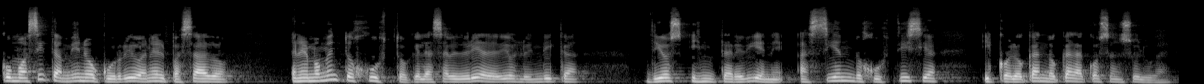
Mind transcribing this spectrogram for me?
como así también ocurrió en el pasado, en el momento justo que la sabiduría de Dios lo indica, Dios interviene haciendo justicia y colocando cada cosa en su lugar.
